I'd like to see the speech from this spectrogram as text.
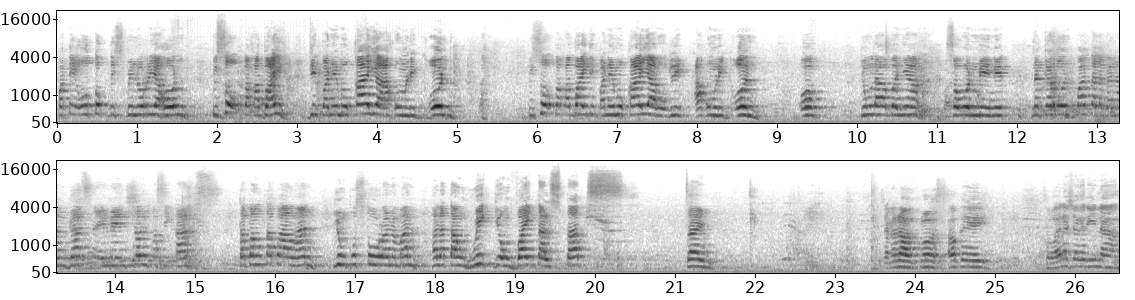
pati utok ni spinuryahon. Piso pa kabay, di pa nimo kaya akong ligon. Piso pa kabay, di pa nimo kaya ang lig akong ligon. O yung laban niya sa one minute, nagkaroon pa talaga ng guts na i-mention pa si Tats. Tapang-tapangan, yung postura naman, halatang weak yung vital stats. Time. Second round, cross. Okay. So, ano siya kanina?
